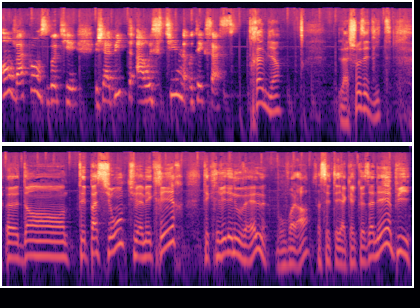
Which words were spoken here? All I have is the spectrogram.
en vacances, Gauthier. J'habite à Austin, au Texas. Très bien. La chose est dite. Euh, dans tes passions, tu aimes écrire, t'écrivais des nouvelles. Bon voilà, ça c'était il y a quelques années. Et puis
